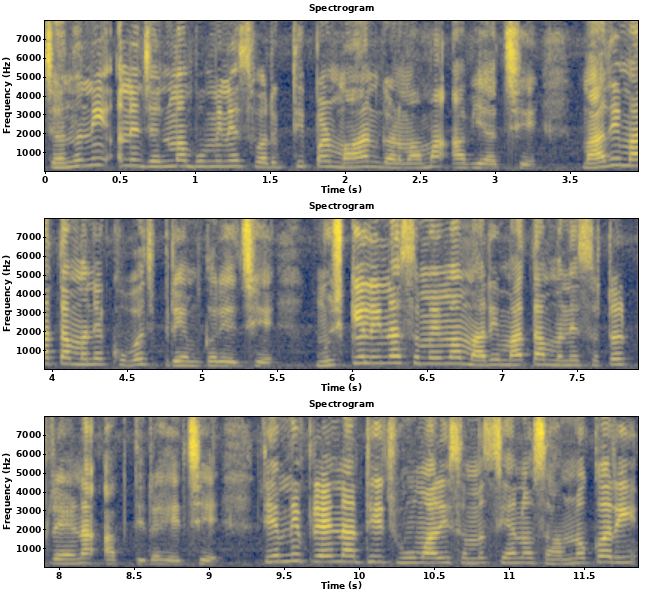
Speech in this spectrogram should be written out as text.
જનની અને જન્મભૂમિને સ્વર્ગથી પણ મહાન ગણવામાં આવ્યા છે. મારી માતા મને ખૂબ જ પ્રેમ કરે છે. મુશ્કેલીના સમયમાં મારી માતા મને સતત પ્રેરણા આપતી રહે છે. તેમની પ્રેરણાથી જ હું મારી સમસ્યાનો સામનો કરી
